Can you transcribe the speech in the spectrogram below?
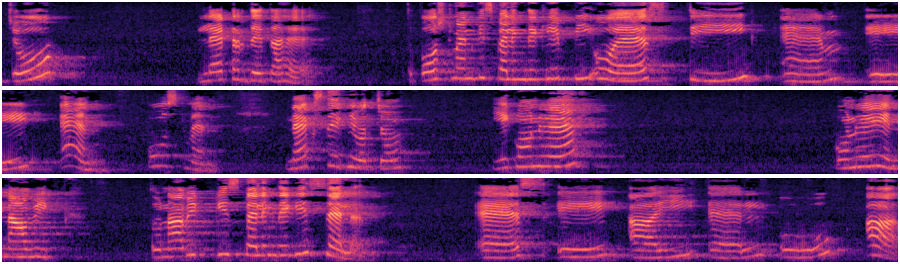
जो लेटर देता है। तो पोस्टमैन की स्पेलिंग देखिए P O S T M A N postman next देखिए बच्चों, ये कौन है? कौन है ये? नाविक। तो नाविक की स्पेलिंग देखिए sailor S A I L O R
